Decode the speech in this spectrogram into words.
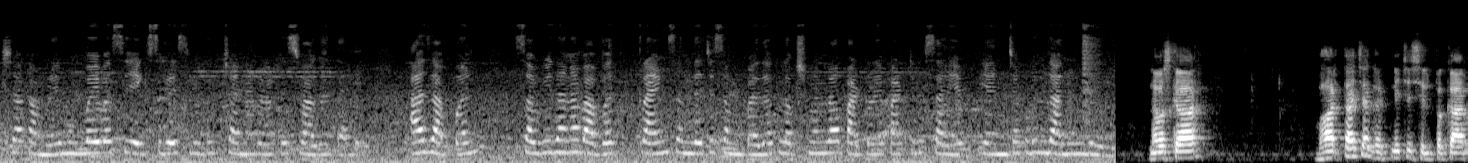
प्रतीक्षा कांबळे मुंबईवासी एक्सप्रेस यूट्यूब चॅनलवर आपले स्वागत आहे. आज आपण संविधानाबाबत क्राईम संध्याचे संपादक लक्ष्मणराव पाटोळे पाटील साहेब यांच्याकडून जाणून घेऊ. नमस्कार. भारताच्या घटनेचे शिल्पकार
